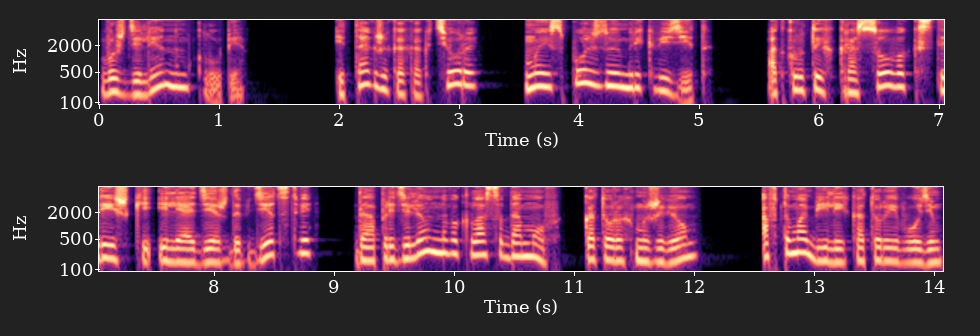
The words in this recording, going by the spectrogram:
в вожделенном клубе. И так же, как актеры, мы используем реквизит. От крутых кроссовок, стрижки или одежды в детстве до определенного класса домов, в которых мы живем, автомобилей, которые водим,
